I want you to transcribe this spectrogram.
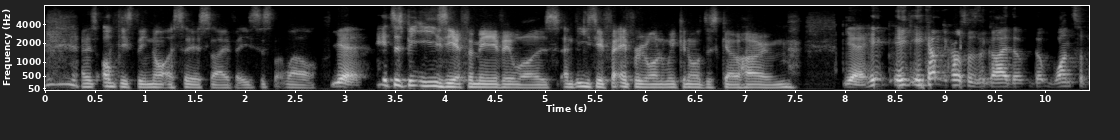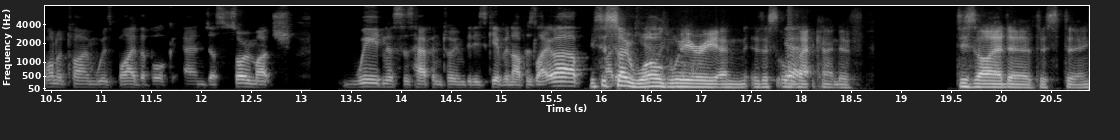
And it's obviously not a suicide, but he's just like, well, Yeah, it'd just be easier for me if it was, and easier for everyone. We can all just go home. yeah. He, he he comes across as a guy that, that once upon a time was by the book, and just so much weirdness has happened to him that he's given up. Is like, ah, He's just so world weary and just all Yeah. that kind of desire to just uh, you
